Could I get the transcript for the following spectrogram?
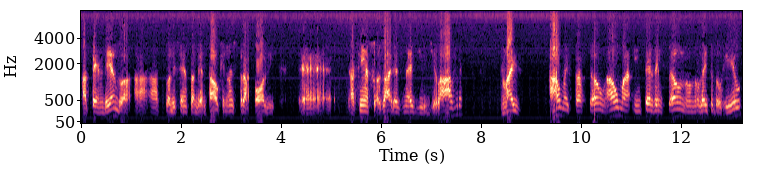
atendendo a, a, a, sua licença ambiental, que não extrapole é, assim as suas áreas né, de, de lavra, mas há uma extração, há uma intervenção no, no leito do rio.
